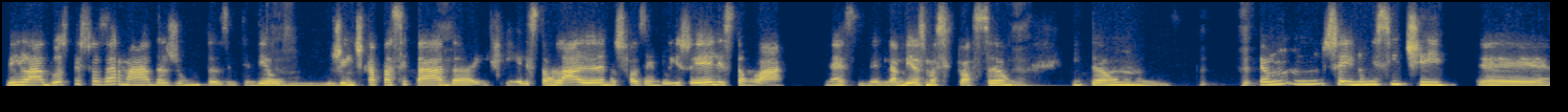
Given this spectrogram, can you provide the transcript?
vem lá, duas pessoas armadas juntas, entendeu? Isso. Gente capacitada, é. enfim, eles estão lá há anos fazendo isso, eles estão lá, né, na mesma situação. É. Então, é. eu não, não sei, não me senti é,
